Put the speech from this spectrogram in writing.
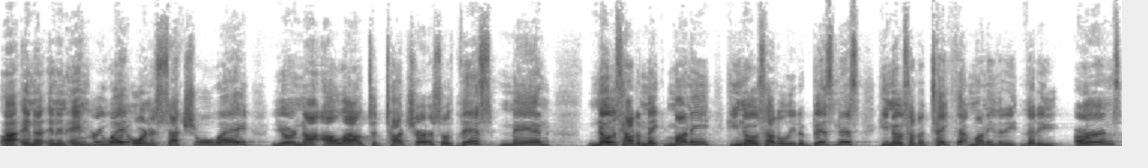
uh, in, a, in an angry way or in a sexual way. You're not allowed to touch her. So this man knows how to make money. He knows how to lead a business. He knows how to take that money that he, that he earns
